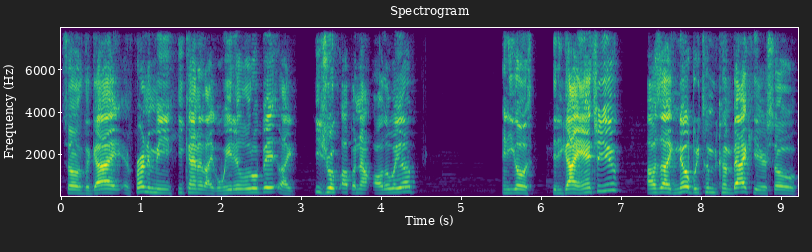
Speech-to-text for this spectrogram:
So the guy in front of me, he kind of like waited a little bit, like he drove up and not all the way up, and he goes, "Did the guy answer you?" I was like, no, but he told me to come back here, so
